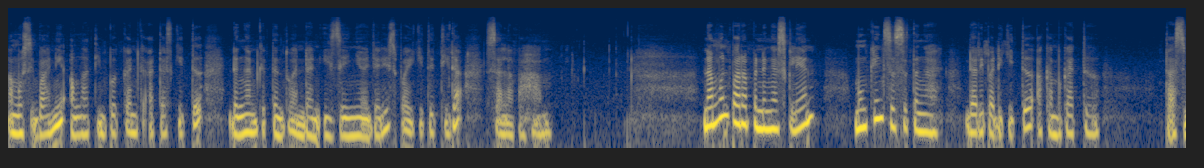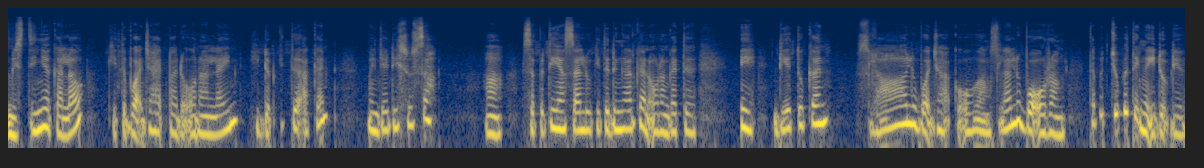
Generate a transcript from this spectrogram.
uh, musibah ni Allah timpakan ke atas kita dengan ketentuan dan izinnya. Jadi supaya kita tidak salah faham. Namun para pendengar sekalian mungkin sesetengah daripada kita akan berkata tak semestinya kalau kita buat jahat pada orang lain, hidup kita akan menjadi susah. Ha, seperti yang selalu kita dengarkan orang kata, eh dia tu kan selalu buat jahat ke orang, selalu buat orang. Tapi cuba tengok hidup dia.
